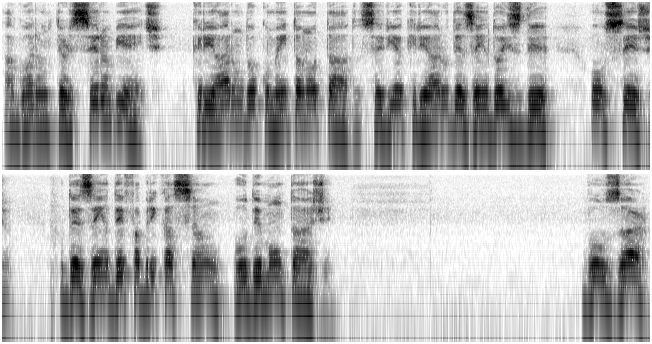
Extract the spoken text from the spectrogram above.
Agora, no terceiro ambiente, criar um documento anotado seria criar o desenho 2D, ou seja, o desenho de fabricação ou de montagem. Vou usar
